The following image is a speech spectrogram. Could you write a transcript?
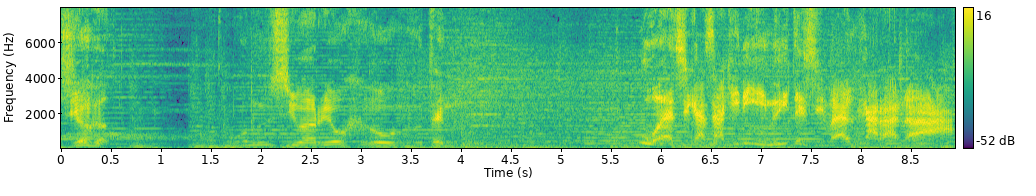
じゃがお主は呂布を撃てん。わしが先に射抜いてしまうからな。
